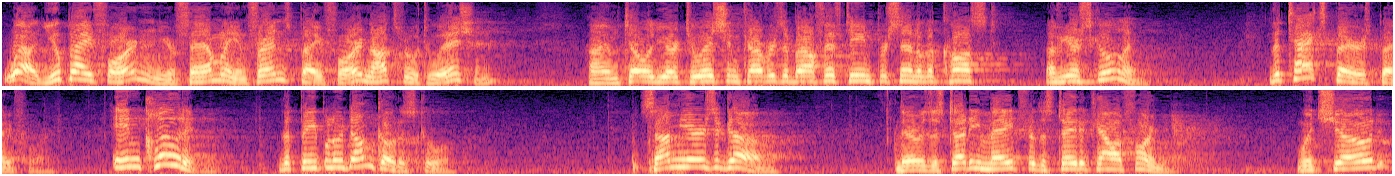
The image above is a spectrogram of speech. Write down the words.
Well, you pay for it, and your family and friends pay for it, not through tuition. I am told your tuition covers about 15% of the cost of your schooling. The taxpayers pay for it, including the people who don't go to school. Some years ago, there was a study made for the state of California which showed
